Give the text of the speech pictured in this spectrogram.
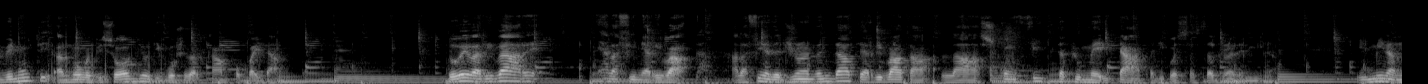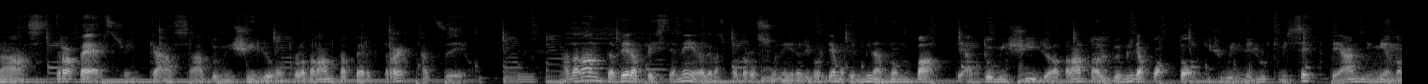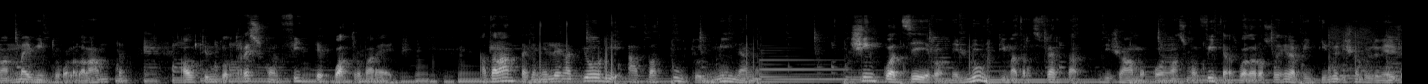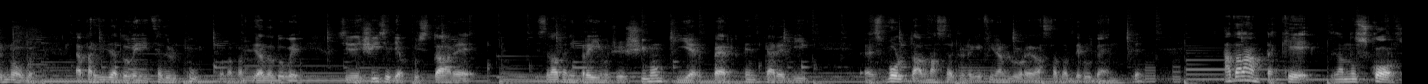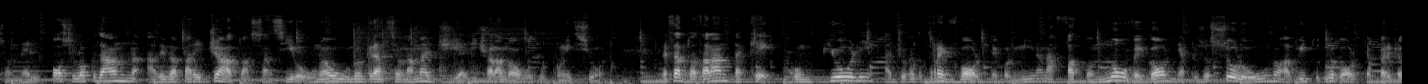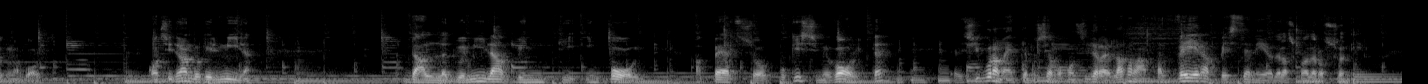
benvenuti al nuovo episodio di Voce dal Campo by Dante. Doveva arrivare e alla fine è arrivata. Alla fine del girone d'andata è arrivata la sconfitta più meritata di questa stagione del Milan. Il Milan ha straperso in casa a domicilio contro l'Atalanta per 3 a 0 Atalanta vera bestia nera della squadra rossonera. Ricordiamo che il Milan non batte a domicilio l'Atalanta dal 2014, quindi negli ultimi sette anni il Milan non ha mai vinto con l'Atalanta, ha ottenuto tre sconfitte e quattro pareggi. Atalanta che nelle Rapioli ha battuto il Milan 5-0 nell'ultima trasferta, diciamo, con una sconfitta alla squadra rossonera il 22 dicembre 2019, la partita dove è iniziato il tutto, la partita da dove si decise di acquistare Zlatan Ibrahimovic e Shimon Kier per tentare di eh, svoltare una stagione che fino allora era stata deludente. Atalanta che l'anno scorso nel post lockdown aveva pareggiato a San Siro 1-1 grazie a una magia di Cialanoglu su punizione. Pertanto Atalanta che con Pioli ha giocato tre volte col Milan, ha fatto 9 gol, ne ha preso solo uno, ha vinto due volte e ha pareggiato una volta. Considerando che il Milan dal 2020 in poi ha perso pochissime volte, eh, sicuramente possiamo considerare l'Atalanta vera bestia nera della squadra rossonera.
